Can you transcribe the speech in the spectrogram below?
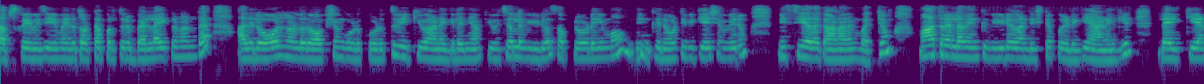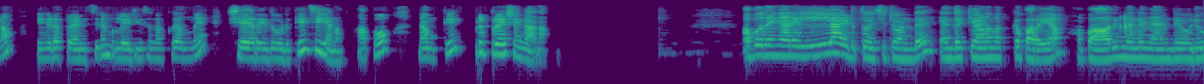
സബ്സ്ക്രൈബ് ചെയ്യുമ്പോൾ അതിന്റെ തൊട്ടപ്പുറത്ത് ഒരു ബെല്ലൈക്കൺ ഉണ്ട്. അതിൽ ഓൾ എന്നുള്ള ഒരു ഓപ്ഷൻ കൂടി കൊടുത്തു വെക്കുകയാണെങ്കിൽ ഞാൻ ഫ്യൂച്ചറിൽ വീഡിയോസ് അപ്ലോഡ് ചെയ്യുമ്പോൾ നിങ്ങൾക്ക് നോട്ടിഫിക്കേഷൻ വരും. മിസ് ചെയ്യാതെ കാണാനും പറ്റും. മാത്രമല്ല നിങ്ങൾക്ക് വീഡിയോ കണ്ട് ഇഷ്ടപ്പെടുകയാണെങ്കിൽ ലൈക്ക് ചെയ്യണം. നിങ്ങളുടെ ഫ്രണ്ട്സിനും റിലേറ്റീവ്സിനും ഒക്കെ ഒന്ന് ഷെയർ ചെയ്ത് കൊടുക്കുകയും ചെയ്യണം. അപ്പോൾ നമുക്ക് പ്രിപ്പറേഷൻ കാണാം. അപ്പോൾ ഞാൻ എല്ലാം എടുത്തു വെച്ചിട്ടുണ്ട്. എന്തൊക്കെയാണെന്നൊക്കെ പറയാം. അപ്പൊ ആദ്യം തന്നെ ഞാൻ ഇതിന്റെ ഒരു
